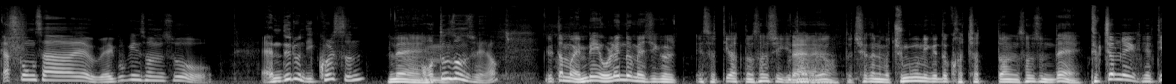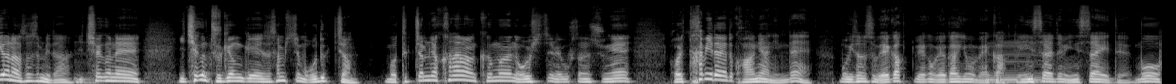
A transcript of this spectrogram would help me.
가스공사의 외국인 선수 앤드류 니콜슨 네. 어떤 선수예요? 일단 뭐 NBA 올랜도 매직을에서 뛰었던 선수이기도 네. 하고요. 또 최근에 뭐 중국 리그도 거쳤던 선수인데 득점력이 굉장히 뛰어난 선수입니다. 음. 이 최근에 이 최근 두 경기에서 30.5득점. 뭐 득점력 하나만큼은 올 시즌 외국 선수 중에 거의 탑이라 해도 과언이 아닌데 뭐 이 선수 외곽 외곽 외곽이면 외곽, 음. 인사이드면 인사이드 뭐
